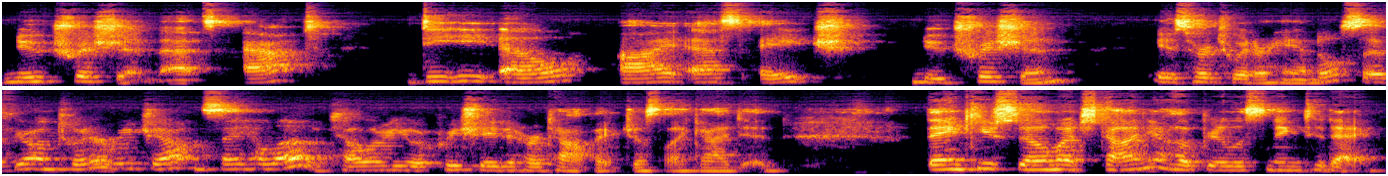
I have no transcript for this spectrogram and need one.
nutrition. That's at d-e-l-i-s-h nutrition is her Twitter handle. So if you're on Twitter, reach out and say hello. Tell her you appreciated her topic just like I did. Thank you so much, Tanya. Hope you're listening today.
